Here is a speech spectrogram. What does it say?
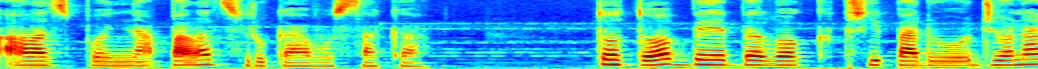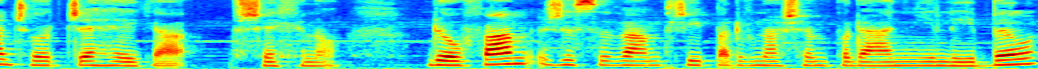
alespoň na palec rukávu saka. Toto by bylo k případu Johna George Heiga všechno. Doufám, že se vám případ v našem podání líbil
